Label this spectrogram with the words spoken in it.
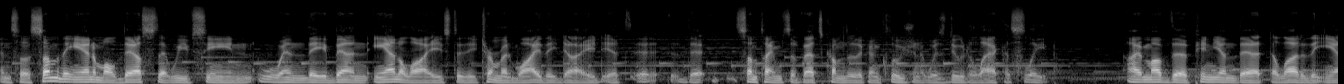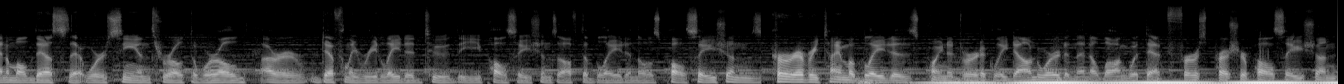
And so some of the animal deaths that we've seen when they've been analyzed to determine why they died, it, it, that sometimes the vets come to the conclusion it was due to lack of sleep. I'm of the opinion that a lot of the animal deaths that we're seeing throughout the world are definitely related to the pulsations off the blade and those pulsations occur every time a blade is pointed vertically downward and then along with that first pressure pulsation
